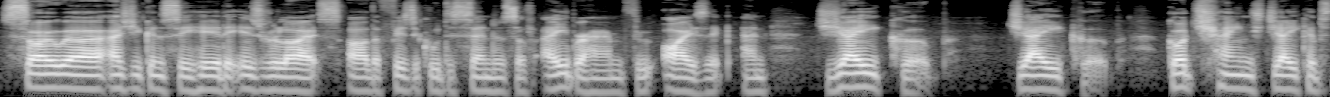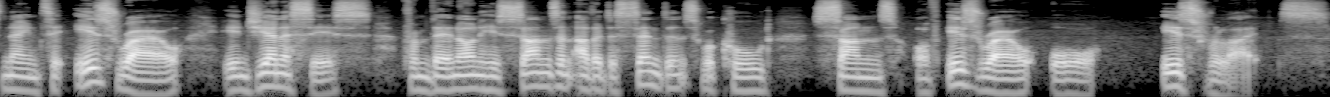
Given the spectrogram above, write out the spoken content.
So, uh, as you can see here, the Israelites are the physical descendants of Abraham through Isaac and Jacob. Jacob. God changed Jacob's name to Israel in Genesis. From then on, his sons and other descendants were called sons of Israel or Israelites.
